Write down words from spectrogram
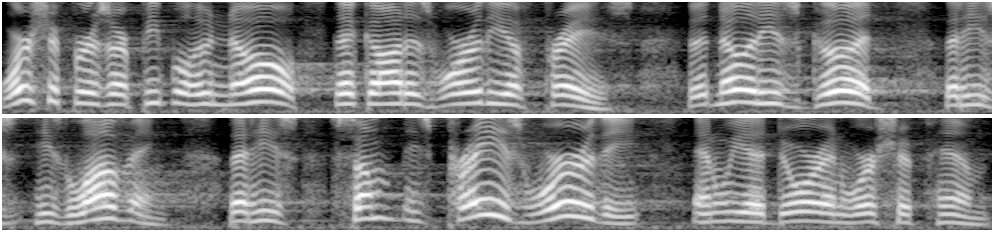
Worshippers are people who know that God is worthy of praise, that know that He's good, that He's, he's loving, that he's, some, he's praiseworthy, and we adore and worship Him,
